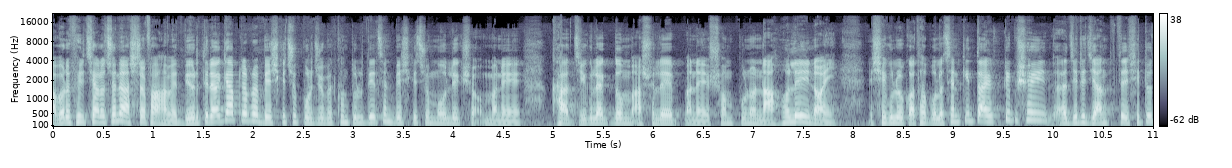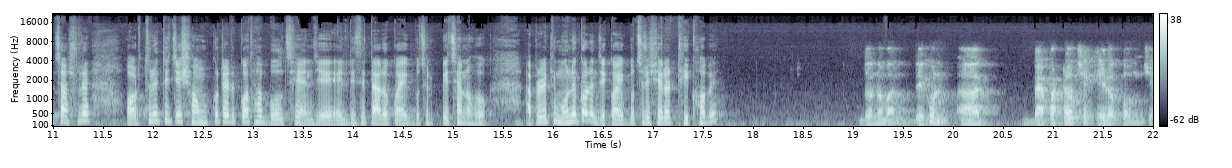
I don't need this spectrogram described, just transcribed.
আবারও ফিরছি আলোচনায় আশরাফ আহমেদ। বিরতির আগে আপনি আপনার বেশ কিছু পর্যবেক্ষণ তুলে দিয়েছেন, বেশ কিছু মৌলিক মানে খাত, যেগুলো একদম আসলে মানে সম্পূর্ণ না হলেই নয়, সেগুলোর কথা বলেছেন। কিন্তু আরেকটি বিষয় যেটি জানতে চাই, সেটা হচ্ছে আসলে অর্থনীতির যে সংকটের কথা বলছেন, যে এলডিসিটা আরও কয়েক বছর পেছানো হোক, আপনারা কি মনে করেন যে কয়েক বছরে সেটা ঠিক হবে? ধন্যবাদ। দেখুন ব্যাপারটা হচ্ছে এরকম যে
